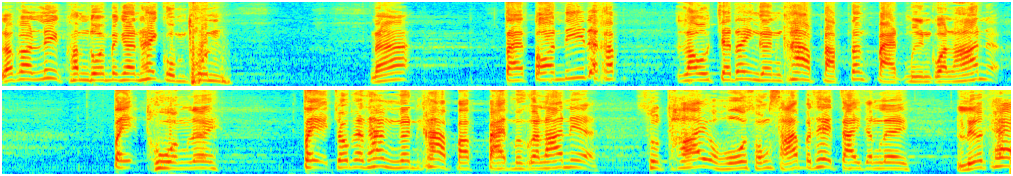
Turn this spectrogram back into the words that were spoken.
แล้วก็รีบคำนวณเป็นเงินให้กลุ่มทุนนะแต่ตอนนี้นะครับ เราจะได้เงินค่าปรับตั้งแปดหมื่นกว่าล้านเตะทวงเลย เตะจนกระทั่งเงินค่าปรับแปดหมื่นกว่าล้านเนี่ย สุดท้ายโอ้โหสงสารประเทศใจจังเลย เหลือแค่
